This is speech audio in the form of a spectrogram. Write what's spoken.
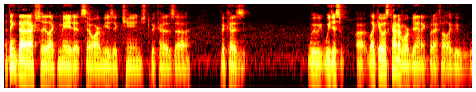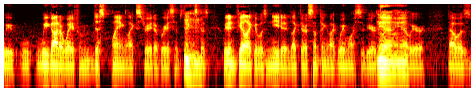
I think that actually like made it so our music changed because uh, because we we just uh, like it was kind of organic, but I felt like we we we got away from just playing like straight abrasive things Mm-hmm. because we didn't feel like it was needed. Like there was something like way more severe going Yeah, on yeah. that we were that was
